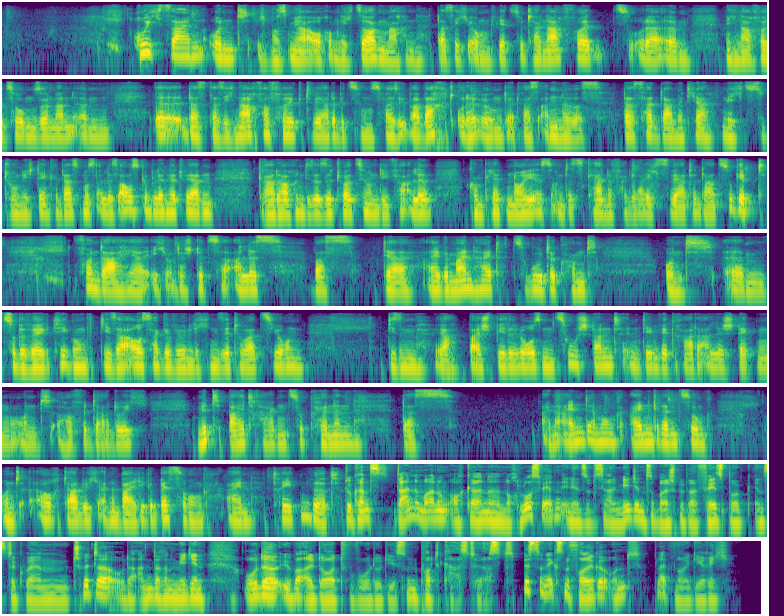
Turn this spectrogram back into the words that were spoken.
ruhig sein und ich muss mir auch um nichts Sorgen machen, dass ich irgendwie jetzt total nachvollzogen oder ähm, nicht nachvollzogen, sondern ähm, äh, dass, dass ich nachverfolgt werde beziehungsweise überwacht oder irgendetwas anderes. Das hat damit ja nichts zu tun. Ich denke, das muss alles ausgeblendet werden, gerade auch in dieser Situation, die für alle komplett neu ist und es keine Vergleichswerte dazu gibt. Von daher, ich unterstütze alles, was der Allgemeinheit zugutekommt und ähm, zur Bewältigung dieser außergewöhnlichen Situation, diesem ja, beispiellosen Zustand, in dem wir gerade alle stecken und hoffe dadurch mit beitragen zu können, dass eine Eindämmung, Eingrenzung und auch dadurch eine baldige Besserung eintreten wird. Du kannst deine Meinung auch gerne noch loswerden in den sozialen Medien, zum Beispiel bei Facebook, Instagram, Twitter oder anderen Medien oder überall dort, wo du diesen Podcast hörst. Bis zur nächsten Folge und bleib neugierig.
